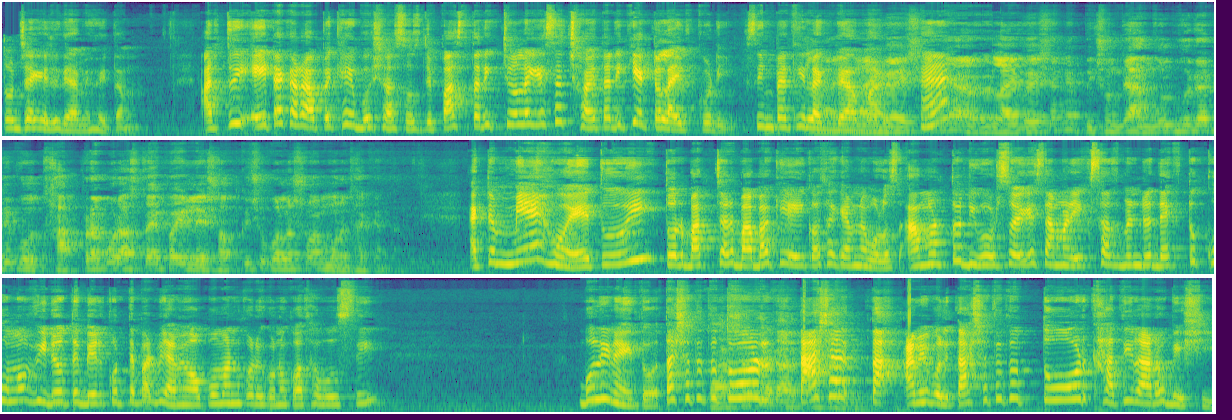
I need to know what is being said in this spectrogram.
তোর জায়গায় যদি আমি হইতাম। আর তুই এই টাকার অপেক্ষায় বসে আসছ যে পাঁচ তারিখ চলে গেছে ছয় তারিখে একটা লাইভ করি। সিম্প্যাথি লাগবে আমার হ্যাঁ? লাইভে এসে নিয়ে পিছন দিয়ে আঙ্গুল ভরে দিব থাপড়াবো রাস্তায় পাইলে সবকিছু বলার সময় মনে থাকে না। একটা মেয়ে হয়ে তুই তোর বাচ্চার বাবাকে এই কথা কেমনে বলস? আমার তো ডিভোর্স হয়ে গেছে আমার এক্স হাজবেন্ডের দেখ তো কোনো ভিডিওতে বের করতে পারবি? আমি অপমান করে কোনো কথা বলছি? বলি নাই তো। তার সাথে তো তোর তার? সাথে আমি বলি তার সাথে তো তোর খাতির আরও বেশি।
